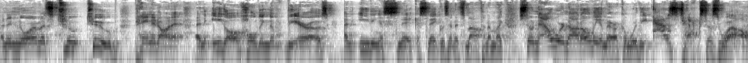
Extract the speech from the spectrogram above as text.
an enormous tu- tube painted on it, an eagle holding the, the arrows and eating a snake. A snake was in its mouth, and I'm like, so now we're not only America, we're the Aztecs as well.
